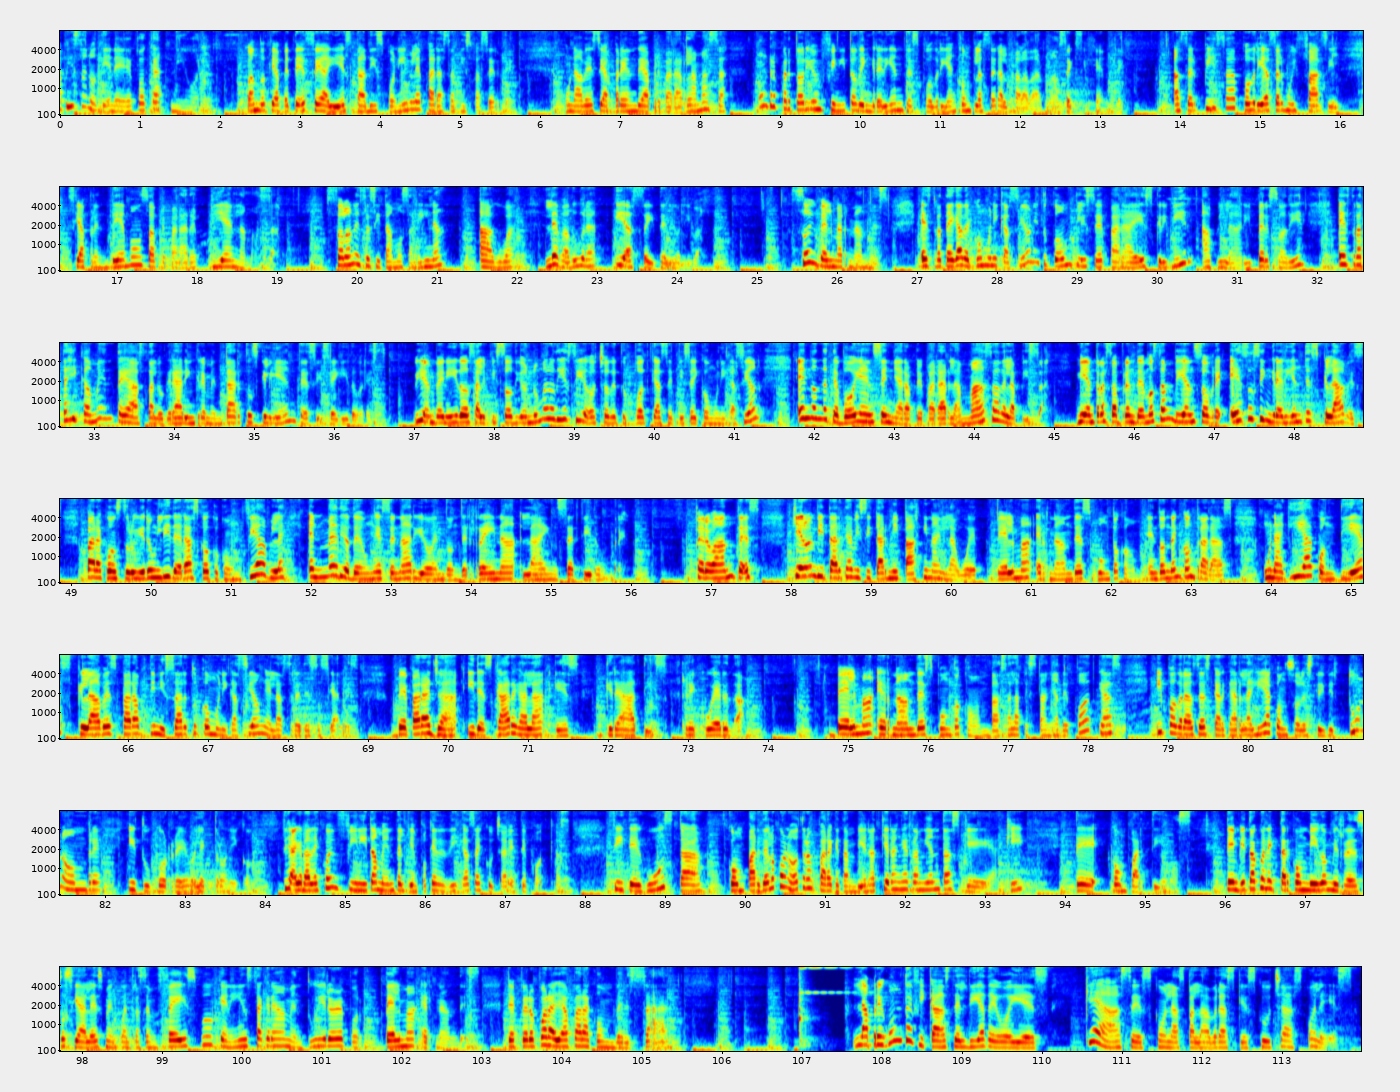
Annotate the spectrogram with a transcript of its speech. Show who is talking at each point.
Speaker 1: La pizza no tiene época ni hora. Cuando te apetece, ahí está disponible para satisfacerte. Una vez se aprende a preparar la masa, un repertorio infinito de ingredientes podrían complacer al paladar más exigente. Hacer pizza podría ser muy fácil si aprendemos a preparar bien la masa. Solo necesitamos harina, agua, levadura y aceite de oliva. Soy Belma Hernández, estratega de comunicación y tu cómplice para escribir, hablar y persuadir estratégicamente hasta lograr incrementar tus clientes y seguidores. Bienvenidos al episodio número 18 de tu podcast de y Comunicación, en donde te voy a enseñar a preparar la masa de la pizza mientras aprendemos también sobre esos ingredientes claves para construir un liderazgo confiable en medio de un escenario en donde reina la incertidumbre. Pero antes, quiero invitarte a visitar mi página en la web belmahernandez.com, en donde encontrarás una guía con 10 claves para optimizar tu comunicación en las redes sociales. Ve para allá y descárgala, es gratis. Recuerda, belmahernandez.com. Vas a la pestaña de podcast y podrás descargar la guía con solo escribir tu nombre y tu correo electrónico. Te agradezco infinitamente el tiempo que dedicas a escuchar este podcast. Si te gusta, compártelo con otros para que también adquieran herramientas que aquí te compartimos. Te invito a conectar conmigo en mis redes sociales. Me encuentras en Facebook, en Instagram, en Twitter por Belma Hernández. Te espero por allá para conversar. La pregunta eficaz del día de hoy es, ¿qué haces con las palabras que escuchas o lees?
